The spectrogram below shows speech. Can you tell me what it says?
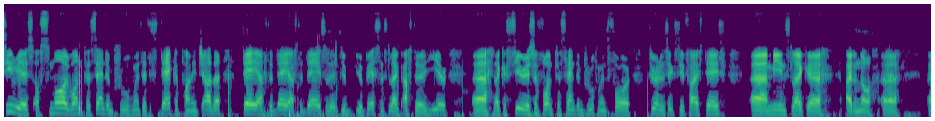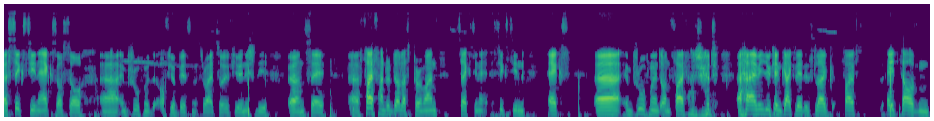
series of small one percent improvements that stack upon each other day after day after day, so that your, your business like after a year, uh, like a series of one percent improvements for 365 days uh, means like a I don't know. Uh, a 16x or so uh, improvement of your business, right? So if you initially earn, say, uh, $500 per month, 16, 16x uh, improvement on 500, I mean, you can calculate it's like five, eight thousand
